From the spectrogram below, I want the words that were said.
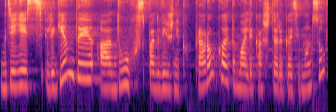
где есть легенды о двух сподвижниках пророка, это Малик Аштер и Гази Мансур,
